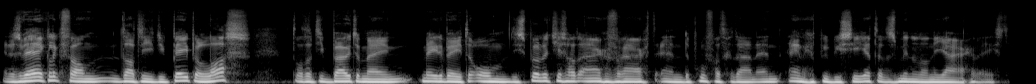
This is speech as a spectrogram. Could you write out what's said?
En dat is werkelijk van dat hij die paper las, totdat hij buiten mijn medeweten om die spulletjes had aangevraagd en de proef had gedaan en, en gepubliceerd. Dat is minder dan een jaar geweest.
